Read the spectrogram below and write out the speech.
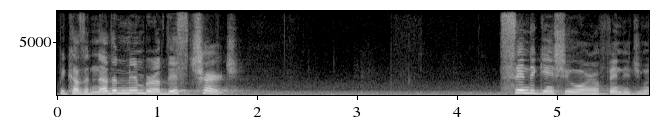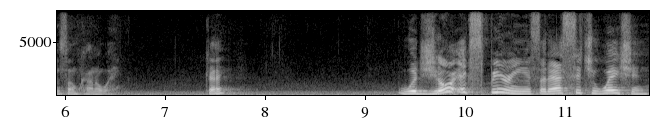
because another member of this church sinned against you or offended you in some kind of way? Okay? Would your experience of that situation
